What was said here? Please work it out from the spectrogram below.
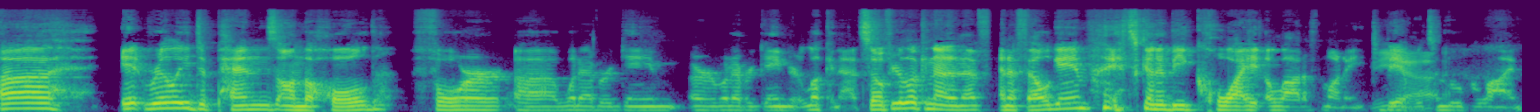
Uh, it really depends on the hold for uh, whatever game or whatever game you're looking at. So if you're looking at an F- NFL game, it's going to be quite a lot of money to be Yeah. able to move a line.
